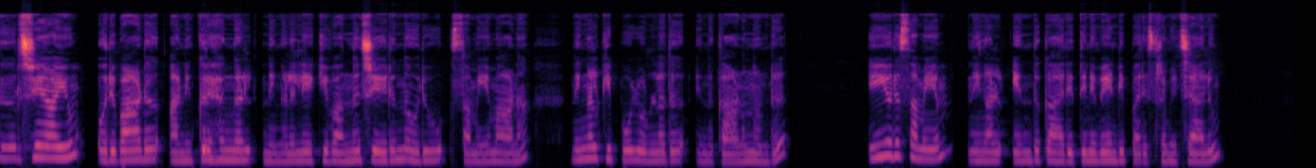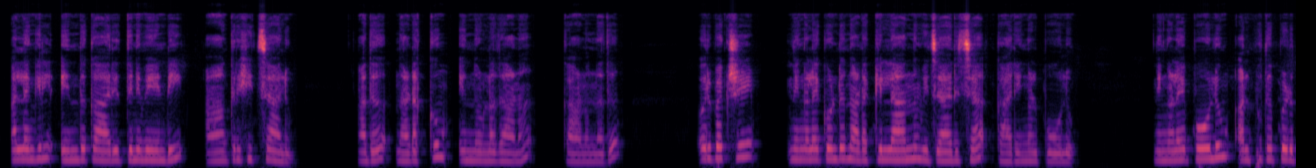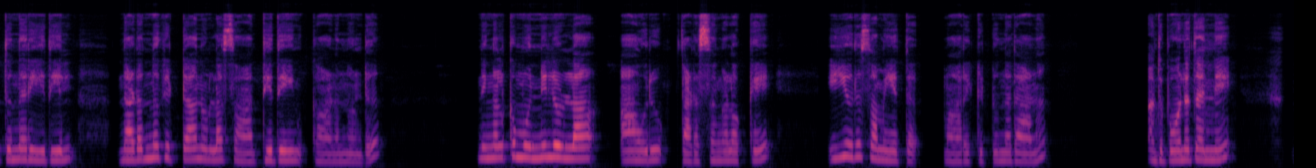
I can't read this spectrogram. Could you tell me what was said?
തീർച്ചയായും ഒരുപാട് അനുഗ്രഹങ്ങൾ നിങ്ങളിലേക്ക് വന്നു ചേരുന്ന ഒരു സമയമാണ് നിങ്ങൾക്കിപ്പോഴുള്ളത് എന്ന് കാണുന്നുണ്ട്. ഈ ഒരു സമയം നിങ്ങൾ എന്ത് കാര്യത്തിന് വേണ്ടി പരിശ്രമിച്ചാലും അല്ലെങ്കിൽ എന്ത് കാര്യത്തിന് വേണ്ടി ആഗ്രഹിച്ചാലും അത് നടക്കും എന്നുള്ളതാണ് കാണുന്നത്. ഒരുപക്ഷെ നിങ്ങളെക്കൊണ്ട് നടക്കില്ല എന്ന് വിചാരിച്ച കാര്യങ്ങൾ പോലും. നിങ്ങളെപ്പോലും അത്ഭുതപ്പെടുത്തുന്ന രീതിയിൽ നടന്നു കിട്ടാനുള്ള സാധ്യതയും കാണുന്നുണ്ട്. നിങ്ങൾക്ക് മുന്നിലുള്ള ആ ഒരു തടസ്സങ്ങളൊക്കെ ഈ ഒരു സമയത്ത് മാറിക്കിട്ടുന്നതാണ്. അതുപോലെ തന്നെ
